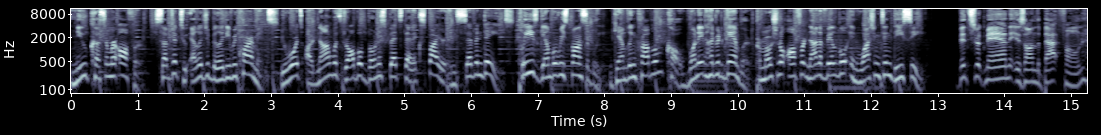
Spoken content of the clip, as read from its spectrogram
New customer offer. Subject to eligibility requirements. Rewards are non withdrawable bonus bets that expire in seven days. Please gamble responsibly. Gambling problem? Call 1 800 Gambler. Promotional offer not available in Washington, D.C. Vince McMahon is on the bat phone,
